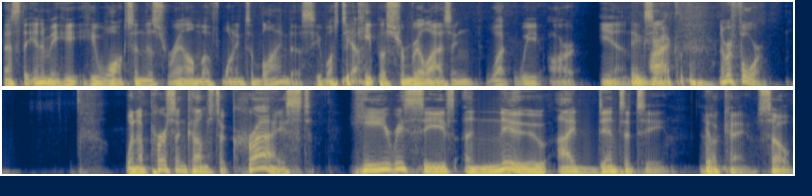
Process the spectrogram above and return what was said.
That's the enemy. He he walks in this realm of wanting to blind us. He wants to Yeah. keep us from realizing what we are in. All right. Exactly. Number four. When a person comes to Christ, he receives a new identity. Okay, so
